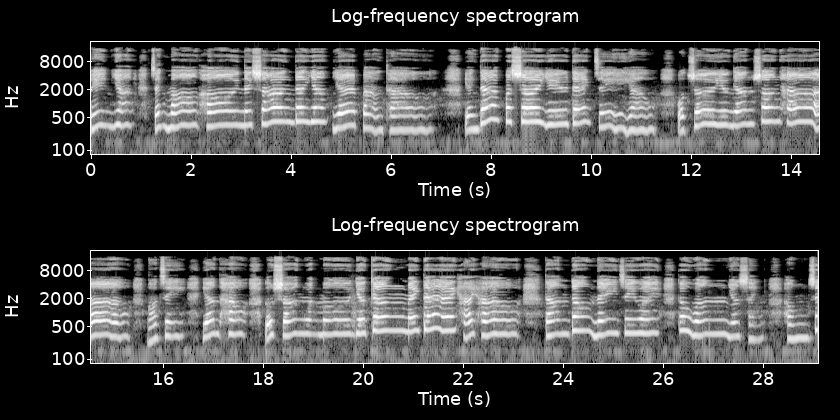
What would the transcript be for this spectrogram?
别让寂寞害你，想得一夜白头，赢得不需要的自由，和最耀眼伤口。我知日后路上或没有更美的邂逅。但当你智慧都酝酿成红酒，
